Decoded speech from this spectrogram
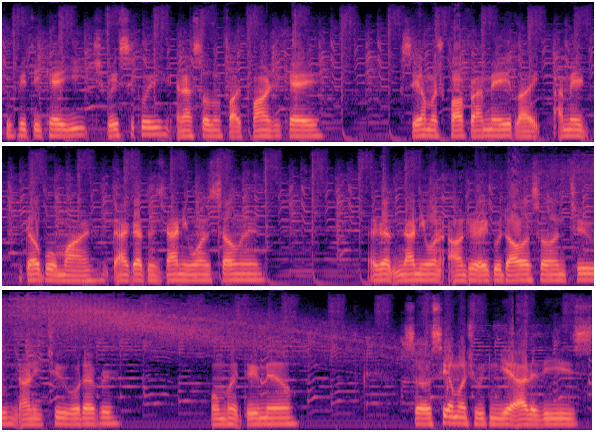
250k each basically and I sold them for like 400k see how much profit I made? Like I made double mine I got this 91 selling. I got 91 Andre Iguodala selling too 92 whatever. 1.3 mil. So see how much we can get out of these.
